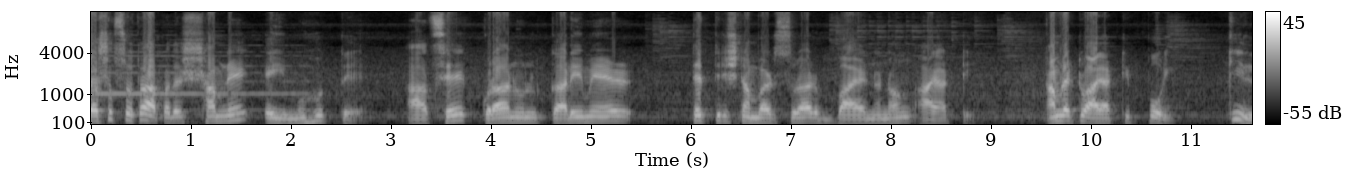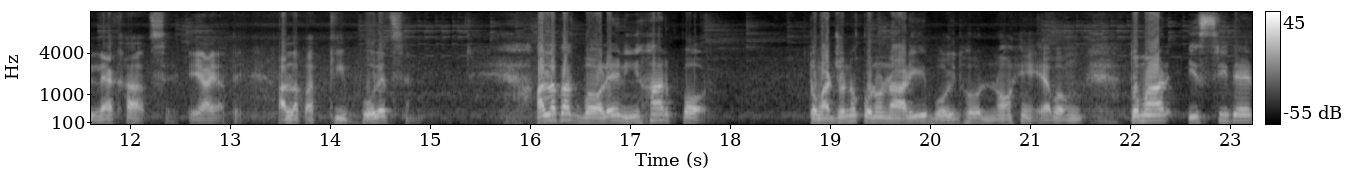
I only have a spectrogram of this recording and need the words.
দর্শক শ্রোতা, আপনাদের সামনে এই মুহূর্তে আছে কোরআনুল কারিমের তেত্রিশ নম্বর সুরার বায়ান্ন নং আয়াতটি। আমরা একটু আয়াতটি পড়ি। কি লেখা আছে এই আয়াতে? আল্লাপাক কি বলেছেন? আল্লাপাক বলেন, ইহার পর তোমার জন্য কোনো নারী বৈধ নহে এবং তোমার স্ত্রীদের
